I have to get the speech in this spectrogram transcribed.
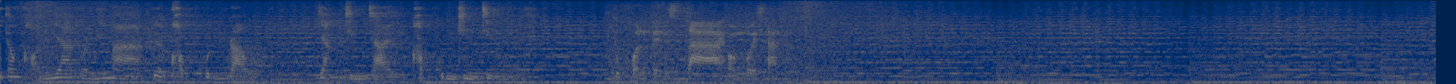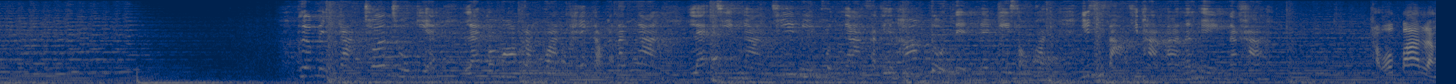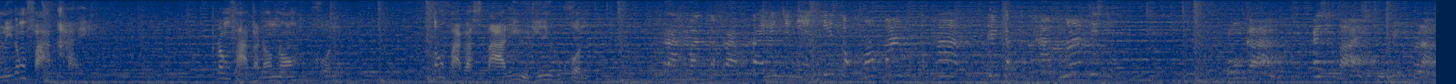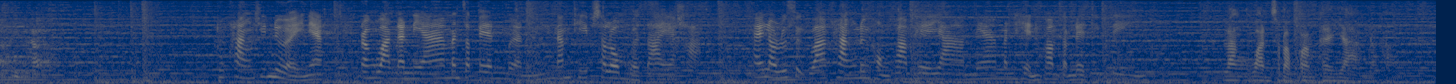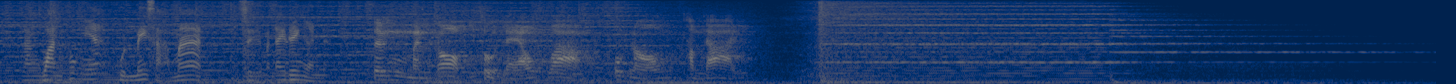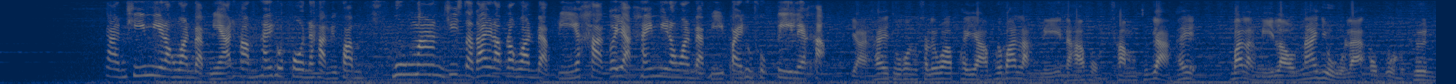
ที่ต้องขออนุญาตวันนี้มาเพื่อขอบคุณเราอย่างจริงใจขอบคุณจริง ๆ ทุกคนเป็นสตาร์ของบริษัทเพื่อเป็นการเชิดชูเกียรติ และก็มอบรางวัลให้กับพนักงาน และทีมงานที่มีผลงานศักยภาพโดดเด่นในปี 2023 ที่ผ่านมานั่นเองนะคะ ถามว่าบ้านหลังนี้ต้องฝากใคร ต้องฝากกับน้องๆทุกคน ต้องฝากกับสตาร์ที่อยู่ที่นี่ทุกคน รางวัลสำหรับไซต์เอนจิเนียร์ที่ส่งมอบบ้านคุณภาพให้กับลูกค้ามากที่สุด โครงการแอสไตล์สุวิทย์พระรามสี่ครับ ทุกครั้งที่เหนื่อยเนี่ยรางวัลอันเนี้ยมันจะเป็นเหมือนน้ำทิพย์ชโลมหัวใจอะค่ะ ให้เรารู้สึกว่าครั้งหนึ่งของความพยายามเนี่ยมันเห็นความสำเร็จจริงๆ รางวัลสำหรับความพยายามนะครับ รางวัลพวกเนี้ยคุณไม่สามารถ ซื้อมันได้ด้วยเงินนะซึ่งมันก็พิสูจน์แล้วว่าพวกน้องทำได้ การที่มีรางวัลแบบนี้ทำให้ทุกคนนะคะมีความมุ่งมั่นที่จะได้รับรางวัลแบบนี้ค่ะ ก็อยากให้มีรางวัลแบบนี้ไปทุกๆ ปีเลยค่ะ อยากให้ทุกคนเขาเรียกว่าพยายามเพื่อบ้านหลังนี้นะครับผมทำทุกอย่างให้บ้านหลังนี้เราน่าอยู่และอบอุ่นขึ้น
